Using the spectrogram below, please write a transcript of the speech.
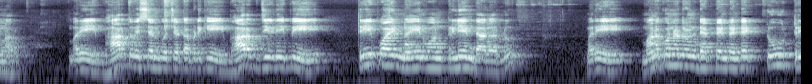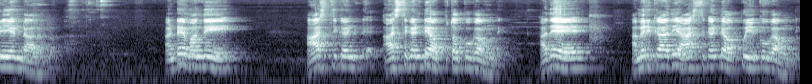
ఉన్నారు. మరి భారత విషయానికి వచ్చేటప్పటికి Bharat GDP three point nine one trillion డాలర్లు మరి మనకున్నటువంటి డెప్ట్ ఏంటంటే టూ ట్రిలియన్ డాలర్లు. అంటే మంది ఆస్తి కంటే ఆస్తి కంటే అప్పు తక్కువగా ఉంది. అదే అమెరికాది ఆస్తి కంటే అప్పు ఎక్కువగా ఉంది.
